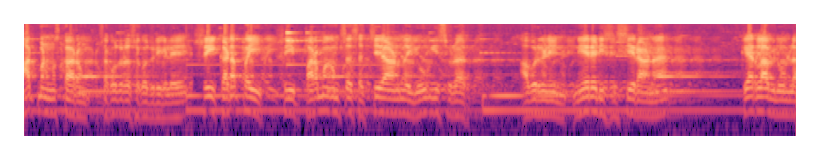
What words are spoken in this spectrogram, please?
ஆத்ம நமஸ்காரம் சகோதர சகோதரிகளே ஸ்ரீ கடப்பை ஸ்ரீ பரமஹம்ச சச்சிதானந்த யோகீஸ்வரர் அவர்களின் நேரடி சிஷியரான கேரளாவில் உள்ள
